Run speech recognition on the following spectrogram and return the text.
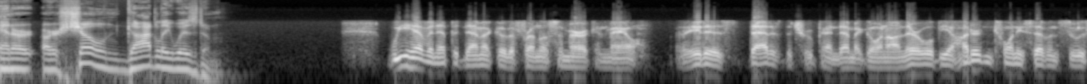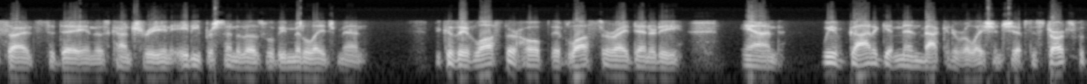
and are, are shown godly wisdom we have an epidemic of the friendless American male. It is that is the true pandemic going on. There will be 127 suicides today in this country, and 80% of those will be middle-aged men because they've lost their hope, they've lost their identity, and we've got to get men back into relationships. It starts with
